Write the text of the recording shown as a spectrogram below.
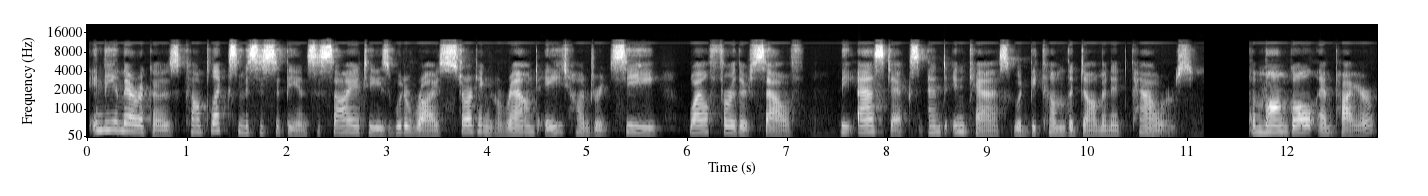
In the Americas, complex Mississippian societies would arise starting around 800 C, while further south, the Aztecs and Incas would become the dominant powers. The Mongol Empire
